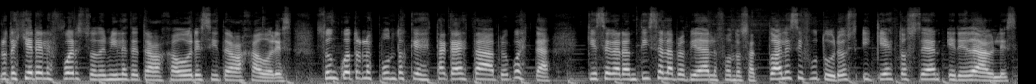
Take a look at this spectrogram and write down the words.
proteger el esfuerzo de miles de trabajadores y trabajadores. Son cuatro los puntos que destaca esta propuesta, que se garantice la propiedad de los fondos actuales y futuros y que estos sean heredables,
